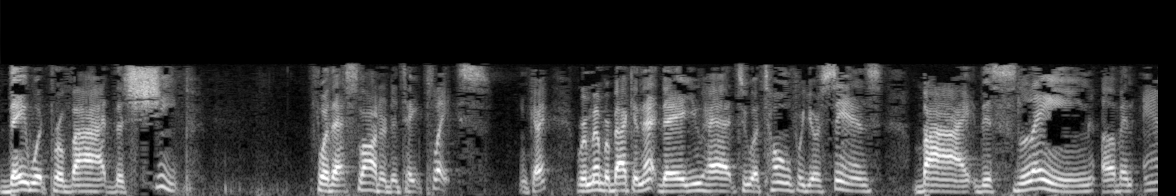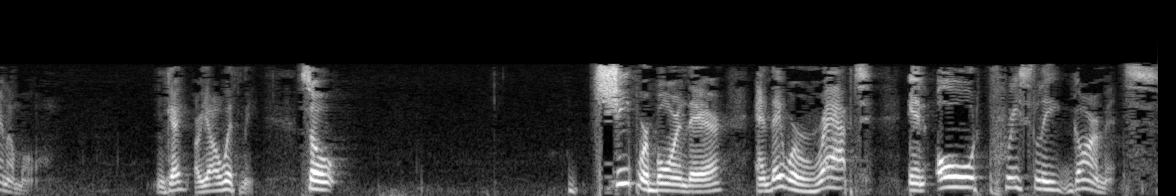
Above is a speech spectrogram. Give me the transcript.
they would provide the sheep for that slaughter to take place. Okay? Remember back in that day, you had to atone for your sins by the slaying of an animal. Okay? Are y'all with me? So, sheep were born there, and they were wrapped in old priestly garments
